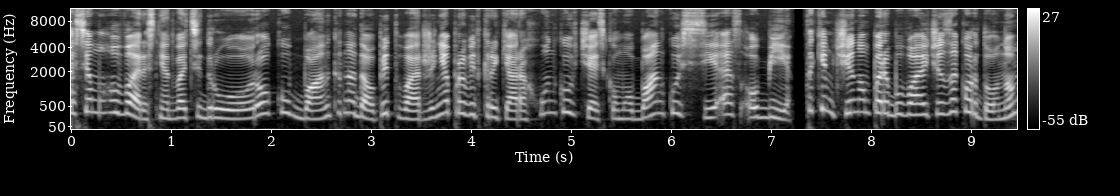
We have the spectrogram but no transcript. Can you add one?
А 7 вересня 22-го року банк надав підтвердження про відкриття рахунку в чеському банку CSOB. Таким чином, перебуваючи за кордоном,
